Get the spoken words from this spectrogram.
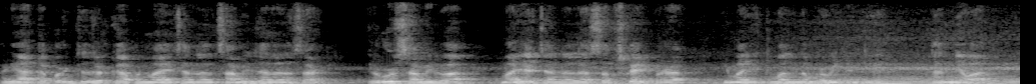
आणि आतापर्यंत जर का आपण माझ्या चॅनलला सामील झाला नसाल जरूर सामील व्हा. माझ्या चॅनलला सबस्क्राईब करा. ही माझी तुम्हाला नम्र विनंती आहे. धन्यवाद.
